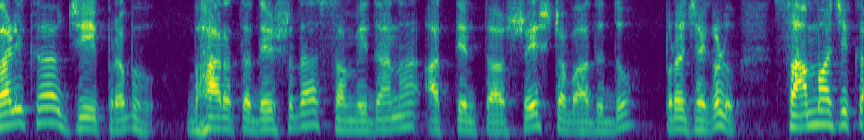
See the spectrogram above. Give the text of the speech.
ಬಳಿಕ ಜಿ ಪ್ರಭು, ಭಾರತ ದೇಶದ ಸಂವಿಧಾನ ಅತ್ಯಂತ ಶ್ರೇಷ್ಠವಾದದ್ದು ಪ್ರಜೆಗಳು ಸಾಮಾಜಿಕ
